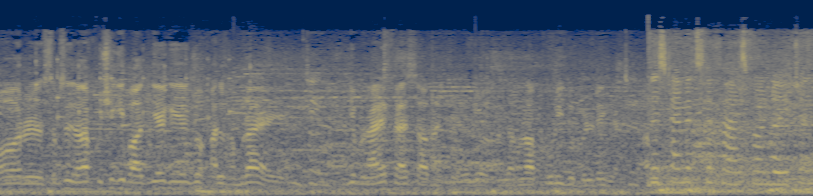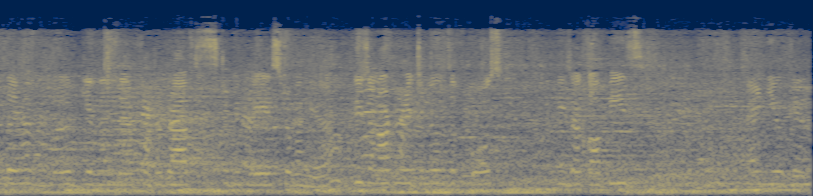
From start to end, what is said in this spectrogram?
और सबसे ज़्यादा खुशी की बात यह है कि ये जो अलहमरा है ये ये बनाए फैज़ साहब ने जो अलहमरा पूरी जो बिल्डिंग है। uh, are copies, and you can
